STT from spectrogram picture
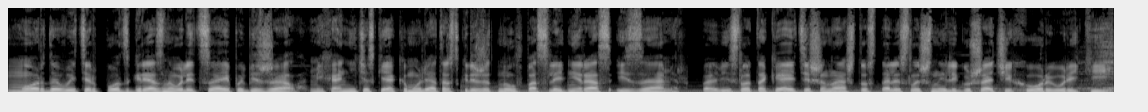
Морда вытер пот с грязного лица и побежал. Механический аккумулятор скрежетнул в последний раз и замер. Повисла такая тишина, что стали слышны лягушачьи хоры у реки.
